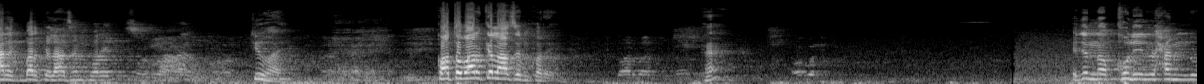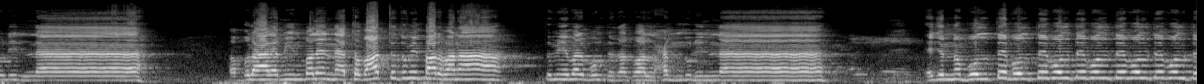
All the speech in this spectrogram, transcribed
আরেকবারকে লাজম করে। কি হয়? কতবারকে লাজম করে? হ্যাঁ? এই জন্য খুলিল হামদুলিল্লাহ। আব্বুল আলমিন বলেন এতবার তো তুমি পারবা না। তুমি এবার বলতে থাকো, আলহামদুলিল্লাহ। জন্য বলতে বলতে বলতে বলতে বলতে বলতে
